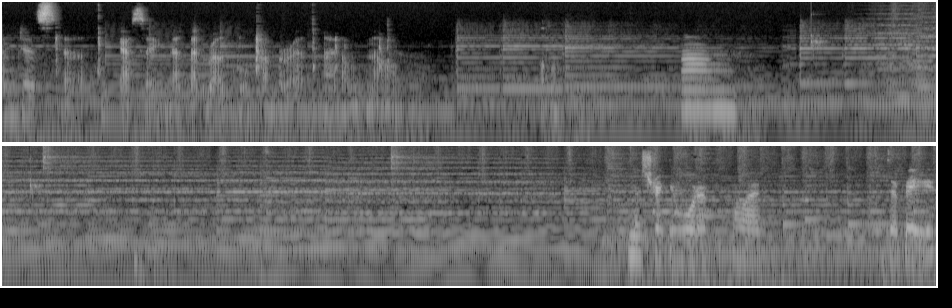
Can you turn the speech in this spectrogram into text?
I'm just uh, guessing that that rug will cover it. I don't know. Oh. Um. I'm drinking water while I debate,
